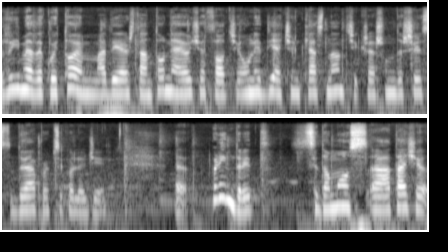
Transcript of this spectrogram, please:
rrimë dhe kujtojmë, madje është Antonia ajo që thotë që unë e dija që në klasë të 9 që kisha shumë dëshirë të studoja për psikologji. Prindërit sidomos ata që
